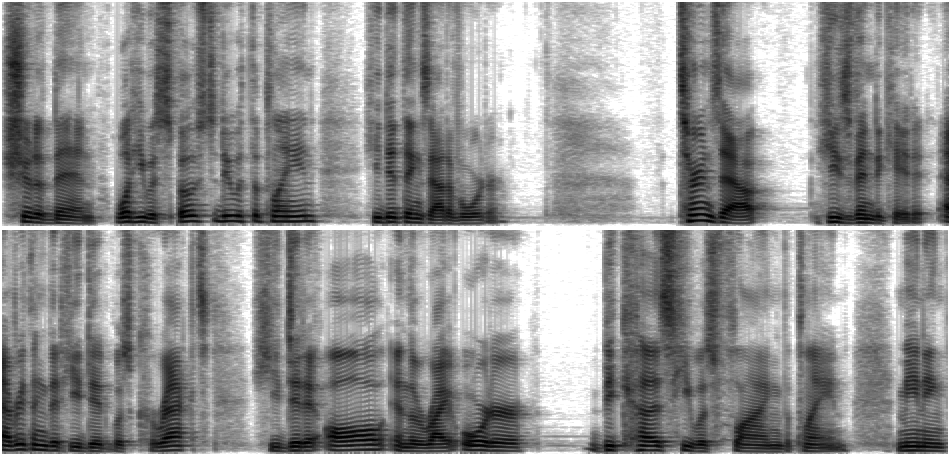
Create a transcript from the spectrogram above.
should have been. What he was supposed to do with the plane, he did things out of order. Turns out he's vindicated. Everything that he did was correct. He did it all in the right order because he was flying the plane, meaning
